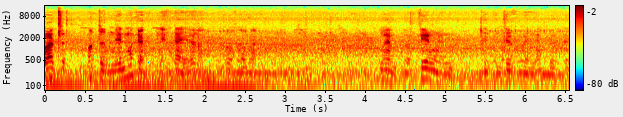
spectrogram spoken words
ว่าจะบ่เติมเน้นมันก็เล่นได้แล้วล่ะโทษเอาว่า แม่นเปิดเที่ยงกันที่บันทึกไว้นะเปิดได้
